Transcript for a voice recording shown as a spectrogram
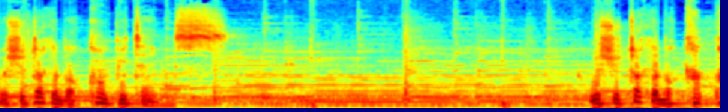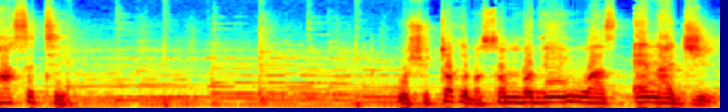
We should talk about competence. We should talk about capacity. We should talk about somebody who has energy.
